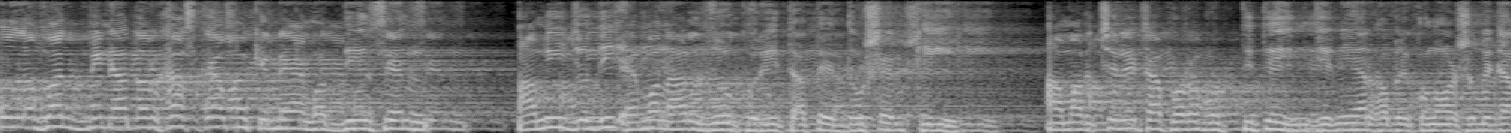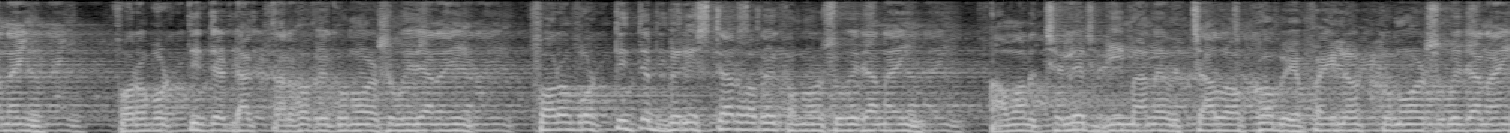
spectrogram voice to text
আল্লাহাক বিনা দরখাস্তে আমাকে নেয়ামত দিয়েছেন, আমি যদি এমন আরজু করি, তাতে দোষের কি? আমার ছেলেটা পরবর্তীতে ইঞ্জিনিয়ার হবে, কোনো অসুবিধা নাই। পরবর্তীতে ডাক্তার হবে, কোনো অসুবিধা নাই। পরবর্তীতে ব্যারিস্টার হবে, কোনো অসুবিধা নাই। আমার ছেলে বিমানের চালক হবে, পাইলট, কোনো অসুবিধা নাই।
